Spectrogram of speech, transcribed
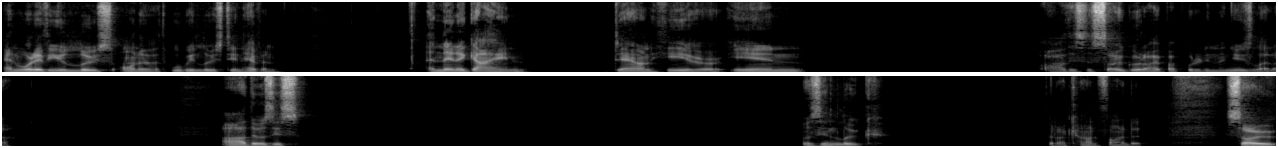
and whatever you loose on earth will be loosed in heaven. And then again, down here in. Oh, this is so good. I hope I put it in the newsletter uh, there was this it was in Luke, but I can't find it. So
